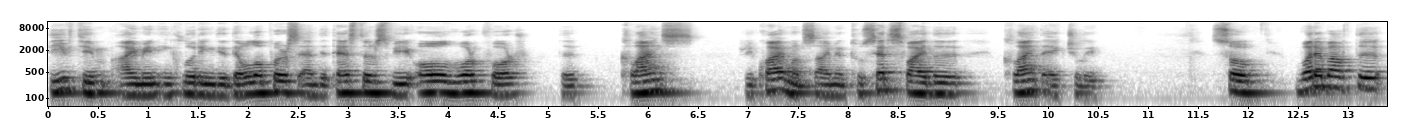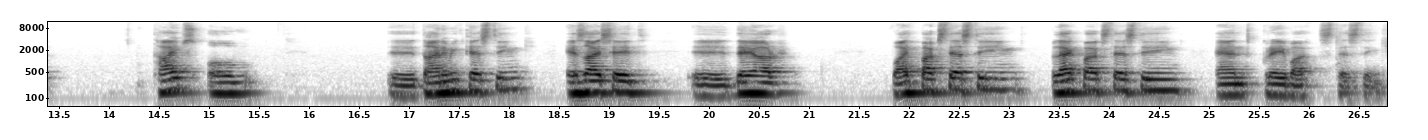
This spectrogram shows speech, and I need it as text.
dev team, I mean including the developers and the testers, we all work for the client's requirements, I mean to satisfy the client actually. So what about the types of uh, dynamic testing? As I said, uh, they are white box testing, black box testing, and gray box testing.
